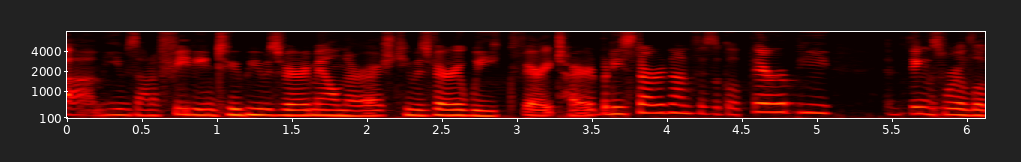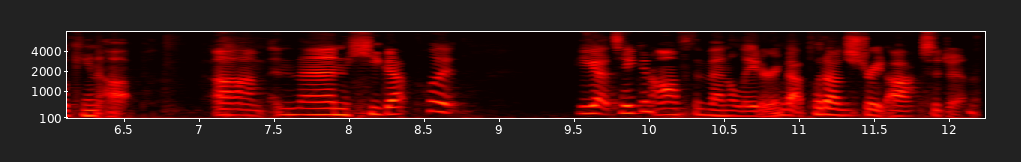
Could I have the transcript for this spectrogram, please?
um, he was on a feeding tube. He was very malnourished. He was very weak, very tired. But he started on physical therapy, and things were looking up. Um, and then he got put, he got taken off the ventilator and got put on straight oxygen.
